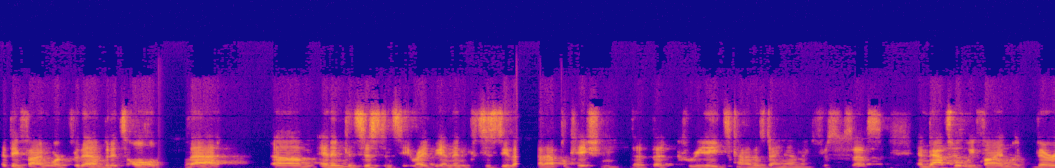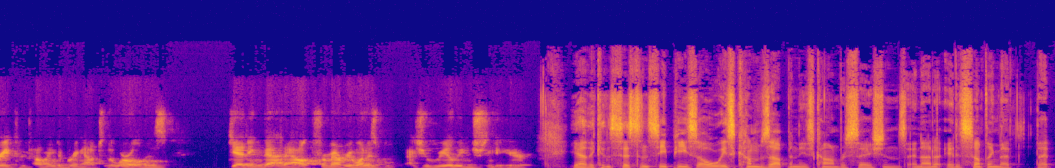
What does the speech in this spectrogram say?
that they find work for them. But it's all that, um, and then consistency, right? And then consistency that, that application that that creates kind of those dynamics for success. And that's what we find like very compelling to bring out to the world is getting that out from everyone is actually really interesting to hear. Yeah, the consistency piece always comes up in these conversations, and it is something that that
